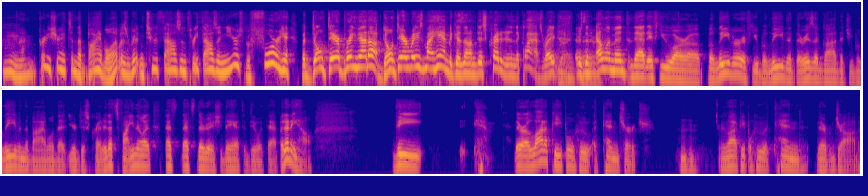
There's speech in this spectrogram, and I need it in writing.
Hmm, I'm pretty sure it's in the Bible. That was written 2,000, 3,000 years beforehand. But don't dare bring that up. Don't dare raise my hand because then I'm discredited in the class, right? right There's right, an right. element that if you are a believer, if you believe that there is a God, that you believe in the Bible, that you're discredited. That's fine. You know what? That's that's their issue. They have to deal with that. But anyhow, the there are a lot of people who attend church. Mm-hmm. There are a lot of people who attend their job.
